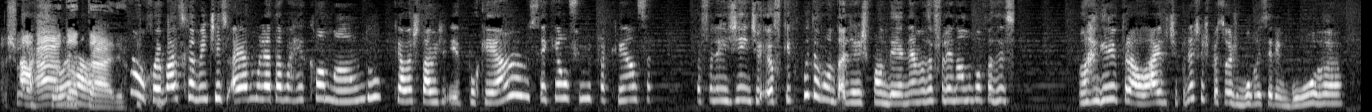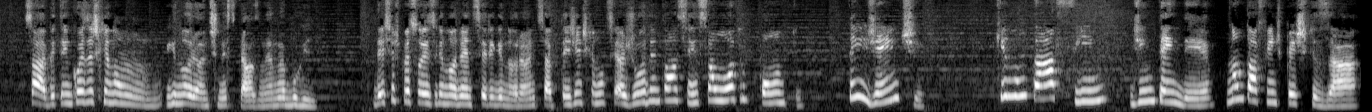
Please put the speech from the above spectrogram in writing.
Achou, Achou errado, errado. otário. Não, foi basicamente isso. Aí a mulher tava reclamando que ela estava. Porque, ah, não sei o que é um filme pra criança. Eu falei, gente, eu fiquei com muita vontade de responder, né? Mas eu falei, não, não vou fazer isso. Larguei pra lá e, tipo, deixa as pessoas burras serem burras. Sabe? Tem coisas que não. Ignorante nesse caso, né? Não é burrice. Deixa as pessoas ignorantes serem ignorantes, sabe? Tem gente que não se ajuda, então, assim, isso é um outro ponto. Tem gente que não tá afim de entender, não tá afim de pesquisar,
